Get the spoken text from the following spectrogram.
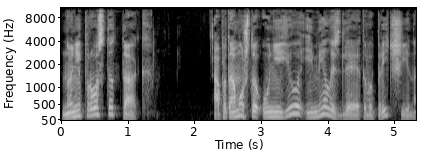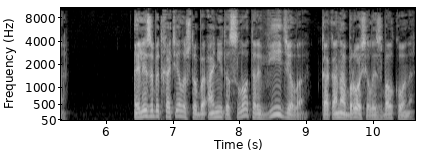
но не просто так, а потому что у нее имелась для этого причина». Элизабет хотела, чтобы Анита Слоттер видела, как она бросилась с балкона.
